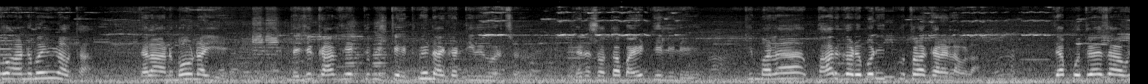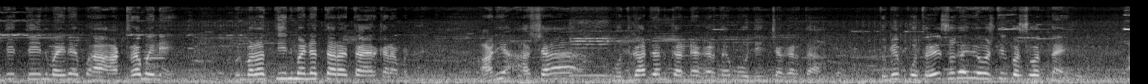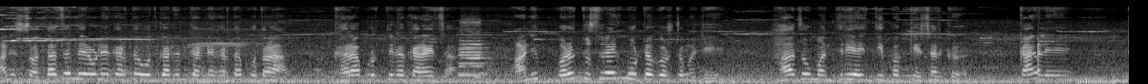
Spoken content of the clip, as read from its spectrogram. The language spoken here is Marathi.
तो अनुभवी नव्हता. त्याला अनुभव नाही आहे त्याचे काल एक तुम्ही स्टेटमेंट आहे का टी व्हीवरचं त्यानं स्वतः बाईट दिलेली की मला फार गडबडीत पुतळा करायला लावला. त्या पुतळ्याचा अवधी तीन महिने अठरा महिने पण मला तीन महिन्यात तयार तयार करा म्हटलं. आणि अशा उद्घाटन करण्याकरता मोदींच्याकरता तुम्ही पुतळेसुद्धा व्यवस्थित बसवत नाही. आणि स्वतःचं मिरवण्याकरता उद्घाटन करण्याकरता पुतळा खराब वृत्तीनं करायचा. आणि परत दुसरं एक मोठं गोष्ट म्हणजे हा जो मंत्री आहे दीपक केसरकर काय आले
